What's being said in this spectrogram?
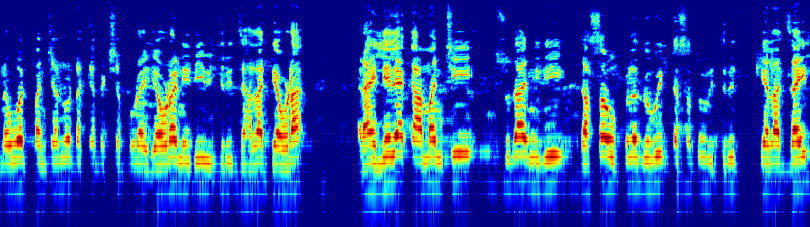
नव्वद पंच्याण्णव टक्क्यापेक्षा पुढे आहे. जेवढा निधी वितरित झाला तेवढा राहिलेल्या कामांची सुद्धा निधी जसा उपलब्ध होईल तसा तो वितरित केला जाईल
